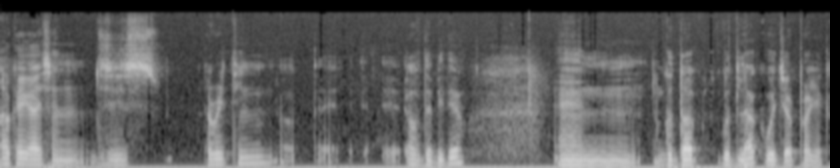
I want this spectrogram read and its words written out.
Okay guys and this is everything uh, of the video. And good luck good luck with your project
